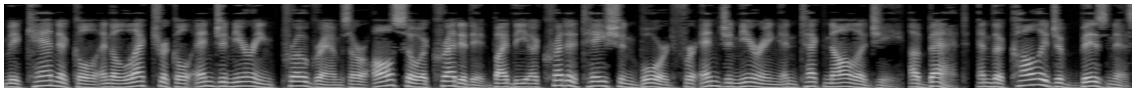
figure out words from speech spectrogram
mechanical and electrical engineering programs are also accredited by the Accreditation Board for Engineering and Technology and the College of Business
